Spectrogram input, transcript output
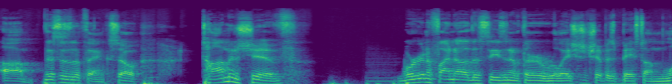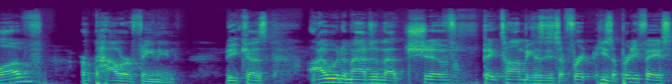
Um, this is the thing. So Tom and Shiv, we're gonna find out this season if their relationship is based on love or power fiending, because I would imagine that Shiv picked Tom because he's a fr- he's a pretty face,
